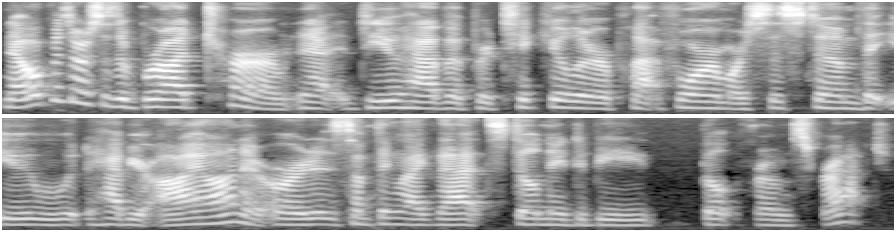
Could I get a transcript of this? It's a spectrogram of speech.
Now, open source is a broad term. Now, do you have a particular platform or system that you would have your eye on, or does something like that still need to be built from scratch?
